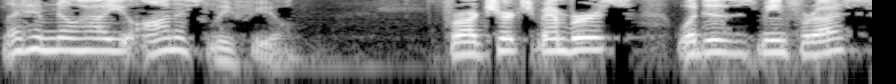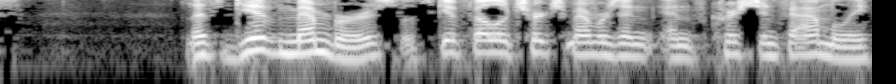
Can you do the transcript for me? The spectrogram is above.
Let Him know how you honestly feel. For our church members, what does this mean for us? Let's give members, let's give fellow church members and, and, Christian family,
